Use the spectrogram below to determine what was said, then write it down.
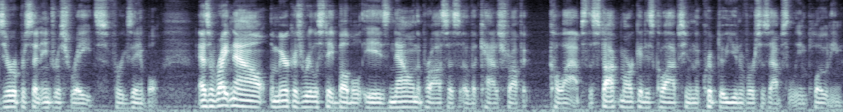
0% interest rates, for example. As of right now, America's real estate bubble is now in the process of a catastrophic collapse. The stock market is collapsing and the crypto universe is absolutely imploding.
